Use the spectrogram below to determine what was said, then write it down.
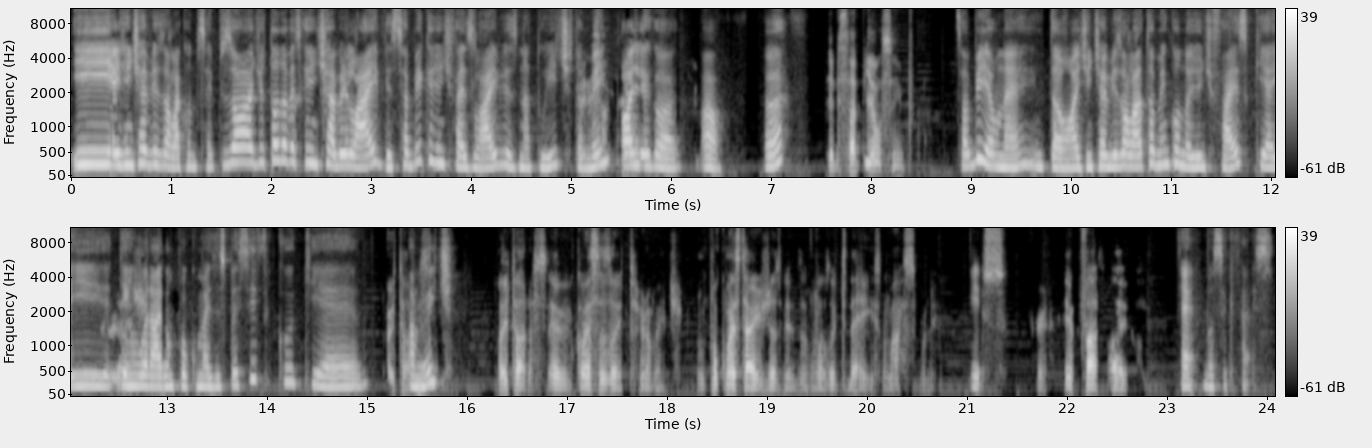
E a gente avisa lá quando sai episódio. Toda vez que a gente abre lives, sabia que a gente faz lives na Twitch também? Olha agora, ó. Hã? Eles sabiam sim. Sabiam, né? Então a gente avisa lá também quando a gente faz, que aí Verdade. tem um horário um pouco mais específico, que é Oito à horas. noite. Oito horas. É, começa às oito, geralmente. Um pouco mais tarde, às vezes. Umas oito e dez, no máximo. Isso. É, Eu que faço live. É, você que faz.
